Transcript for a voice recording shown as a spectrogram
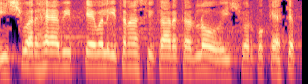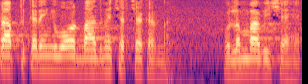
ईश्वर है अभी, केवल इतना स्वीकार कर लो। ईश्वर को कैसे प्राप्त करेंगे वो और बाद में चर्चा करना। वो लंबा विषय है।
